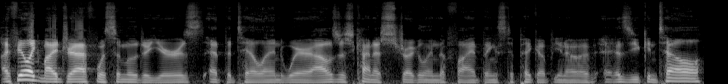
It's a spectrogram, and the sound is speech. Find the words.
I feel like my draft was similar to yours at the tail end, where I was just kind of struggling to find things to pick up. You know, as you can tell,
